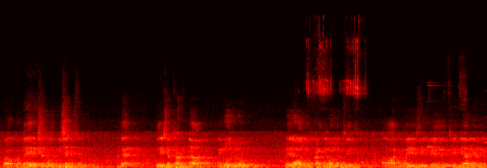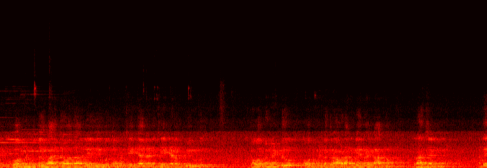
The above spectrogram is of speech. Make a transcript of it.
ఒక ఒక డైరెక్షన్ ఒక మిషన్ ఇస్తుంది అంటే దేశం సడన్గా ఈరోజు వేరే వాళ్ళు కంట్రీ వాళ్ళు వచ్చి ఆక్యుపై చేసి లేదు చేంజ్ చేయాలి అని గవర్నమెంట్ మొత్తం మారిన తర్వాత లేదు మొత్తం ఒకటి చేంజ్ చేయాలి అంటే చేంజ్ చేయడం వీలు గవర్నమెంట్ గవర్నమెంట్లోకి రావడానికైనా కారణం రాజ్యాంగం. అంటే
